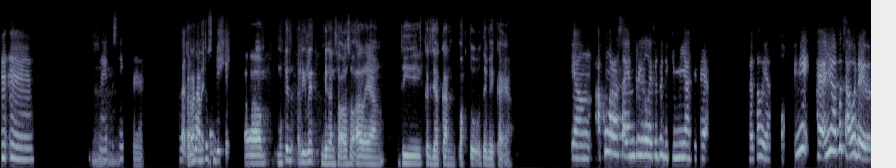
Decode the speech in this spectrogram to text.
Mm -mm. Nah, itu sih. Okay. Kan terbantu kan, sedikit um, mungkin relate dengan soal-soal yang dikerjakan waktu UTBK ya? Yang aku ngerasain relate itu di kimia sih kayak nggak tahu ya. Oh ini kayaknya aku tahu deh itu.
